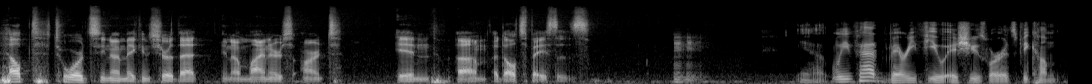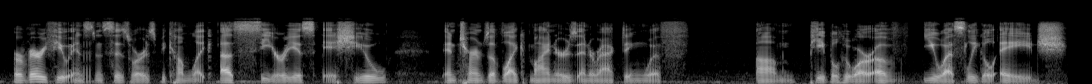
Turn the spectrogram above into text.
helped towards, you know, making sure that you know minors aren't in um, adult spaces. Yeah, we've had very few issues where it's become, or very few instances where it's become like a serious issue in terms of like minors interacting with um, people who are of U.S. legal age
